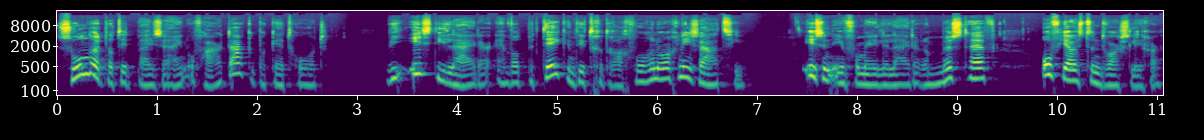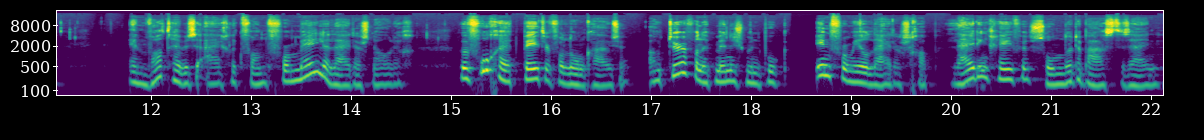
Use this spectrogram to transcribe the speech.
zonder dat dit bij zijn of haar takenpakket hoort. Wie is die leider en wat betekent dit gedrag voor een organisatie? Is een informele leider een must-have of juist een dwarsligger? En wat hebben ze eigenlijk van formele leiders nodig? We vroegen het Peter van Lonkhuizen, auteur van het managementboek Informeel leiderschap, leiding geven zonder de baas te zijn.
